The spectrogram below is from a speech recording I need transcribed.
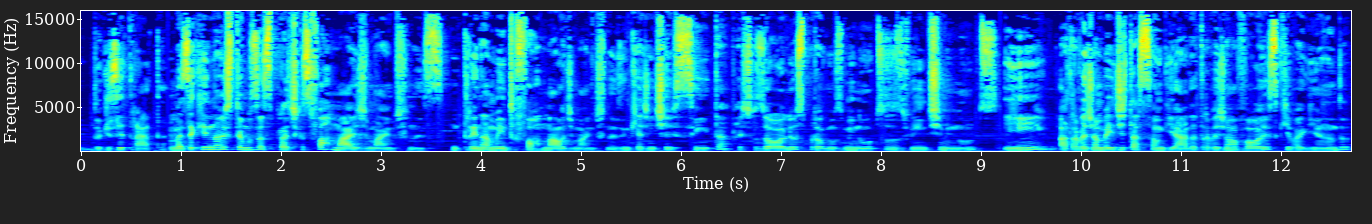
do que se trata. Mas aqui nós temos as práticas formais de mindfulness. Um treinamento formal de mindfulness, em que a gente senta, fecha os olhos por alguns minutos, uns 20 minutos, e através de uma meditação guiada, através de uma voz que vai guiando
